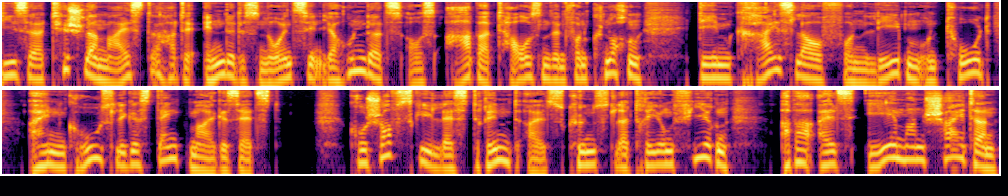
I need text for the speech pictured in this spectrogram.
Dieser Tischlermeister hatte Ende des 19. Jahrhunderts aus Abertausenden von Knochen dem Kreislauf von Leben und Tod ein gruseliges Denkmal gesetzt. Kruschowski lässt Rind als Künstler triumphieren, aber als Ehemann scheitern,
